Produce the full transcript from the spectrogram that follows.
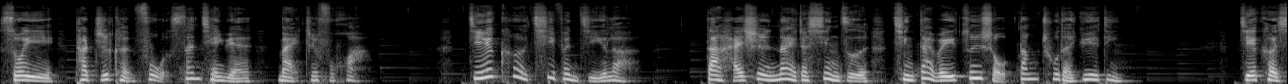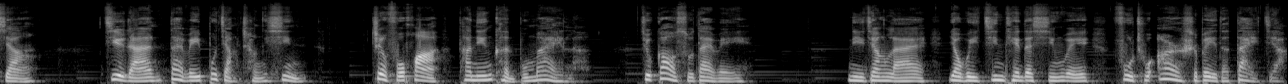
所以他只肯付三千元买这幅画。杰克气愤极了。但还是耐着性子请戴维遵守当初的约定。杰克想，既然戴维不讲诚信，这幅画他宁肯不卖了，就告诉戴维：“你将来要为今天的行为付出二十倍的代价。”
